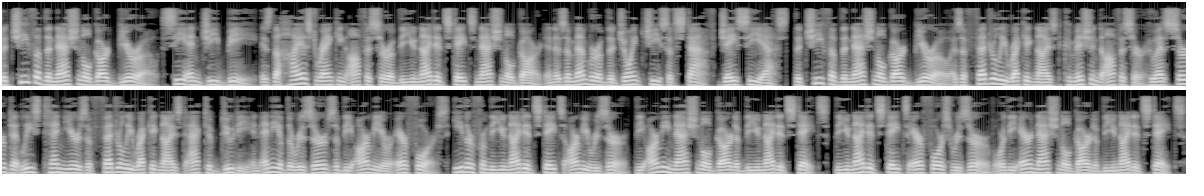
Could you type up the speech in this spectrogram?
The Chief of the National Guard Bureau is the highest-ranking officer of the United States National Guard and is a member of the Joint Chiefs of Staff .The Chief of the National Guard Bureau is a federally recognized commissioned officer who has served at least 10 years of federally recognized active duty in any of the reserves of the Army or Air Force, either from the United States Army Reserve, the Army National Guard of the United States, the United States Air Force Reserve or the Air National Guard of the United States.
